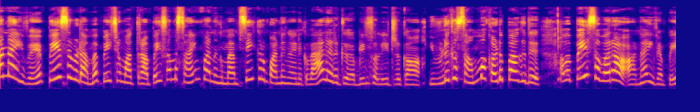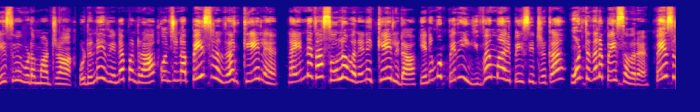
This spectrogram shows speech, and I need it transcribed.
ஆனா இவன் பேச விடாம பேச்ச மாத்திரான் பேசாம சைன் பண்ணுங்க மேம் சீக்கிரம் பண்ணுங்க. எனக்கு வேலை இருக்கு அப்படின்னு சொல்லிட்டு இருக்கான். இவளுக்கு செம்ம கடுப்பாகுது. அவ பேச வரா. ஆனா இவன் பேசவே விட மாட்டான் உடனே இவன் என்ன பண்றா? கொஞ்சம் நான் பேசுறதுதான் கேளு நான் என்னதான் சொல்ல வரேன்னு கேளுடா. என்னமோ பெரிய இவன் மாதிரி பேசிட்டு இருக்க? உன்கிட்ட தானே பேச வரேன். பேசுற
